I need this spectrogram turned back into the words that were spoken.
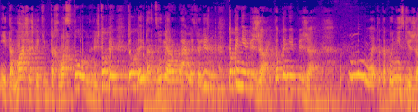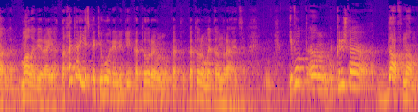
и там машешь каким-то хвостом, говоришь, только, только и так двумя руками, все, лишь, только не обижай, только не обижай. Ну, это такой низкий жанр, маловероятно. Хотя есть категория людей, которые, ну, которым это нравится. И вот э, Кришна, дав нам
